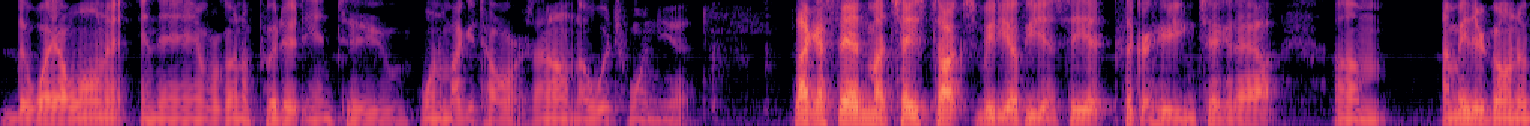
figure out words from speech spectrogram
the way I want it, and then we're going to put it into one of my guitars. I don't know which one yet. Like I said my Chase Talks video, if you didn't see it, click right here, you can check it out. Um, I'm either going to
